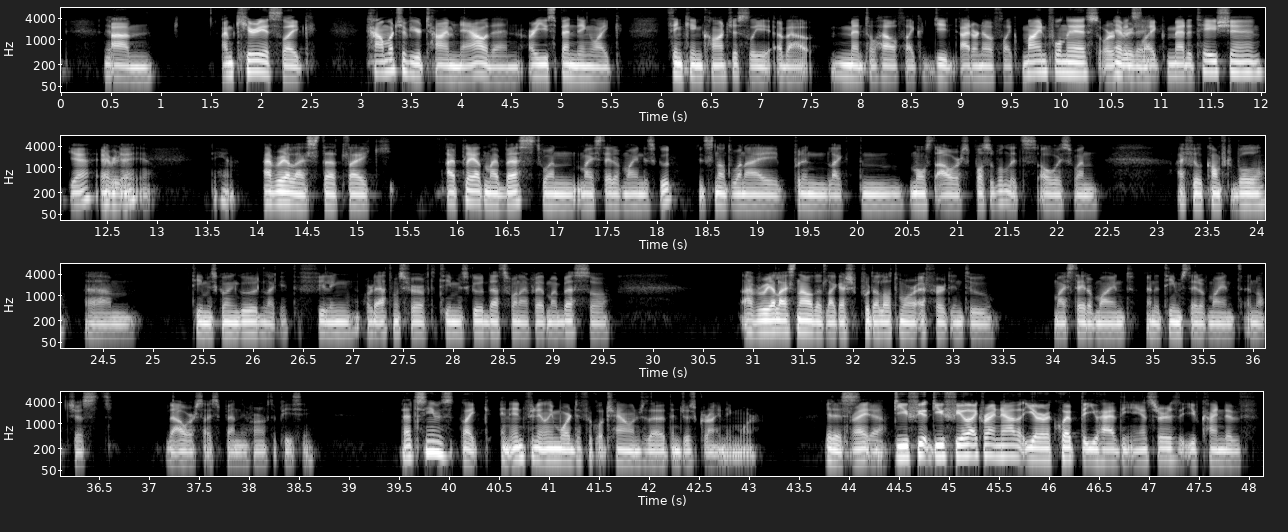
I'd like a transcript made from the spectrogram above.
Um i'm curious like how much of your time now then are you spending like thinking consciously about mental health? Like did i don't know if like mindfulness or if Every it's day. like meditation. Yeah? Every day. day? Yeah. damn I've realized that like I play at my best when my state of mind is good. It's not when I put in like the most hours possible. It's always when I feel comfortable. Um, team is going good. Like the feeling or the atmosphere of the team is good. That's when I play at my best. So I've realized now that like I should put a lot more effort into my state of mind and the team state of mind, and not just the hours I spend in front of the PC. that seems like an infinitely more difficult challenge though than just grinding more It is right Yeah. do you feel do you feel like right now that you're equipped that you have the answers that you've kind of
